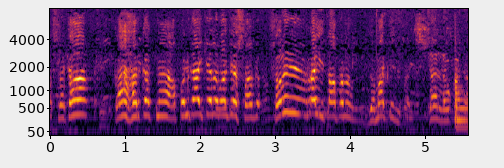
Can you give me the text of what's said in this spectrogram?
असं का काय हरकत नाही आपण काय केलं पाहिजे सग- सगळी राहीत आपण जमा केली पाहिजे चल लवकर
